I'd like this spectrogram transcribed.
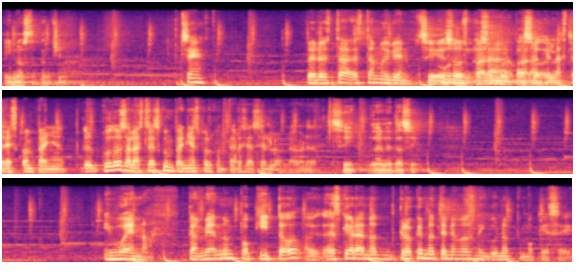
Y no está tan chido. Sí, pero está, está muy bien. Sí, Kudos para, para que las tres compañías. Kudos a las tres compañías por contarse a hacerlo, la verdad. Sí, la neta sí. Y bueno, cambiando un poquito, es que ahora no creo que no tenemos ninguno como que se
